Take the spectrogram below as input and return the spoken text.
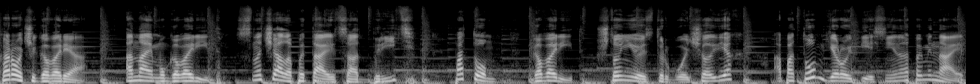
Короче говоря, она ему говорит, сначала пытается отбрить, потом говорит, что у нее есть другой человек, а потом герой песни напоминает,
